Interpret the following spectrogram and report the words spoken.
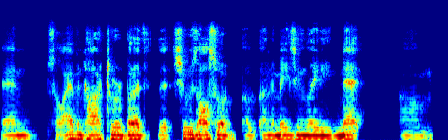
And so I haven't talked to her, but I, she was also a, a, an amazing lady. Net, um,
